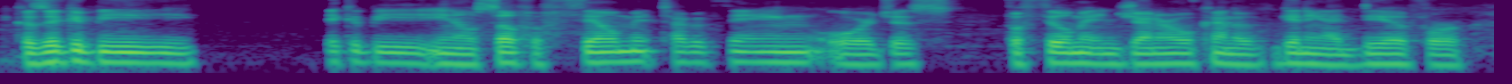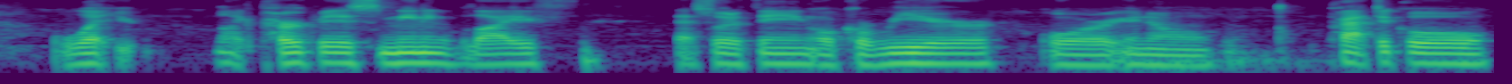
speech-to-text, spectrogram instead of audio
because it could be it could be you know self fulfillment type of thing or just fulfillment in general kind of getting idea for what you like purpose meaning of life that sort of thing or career or you know practical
